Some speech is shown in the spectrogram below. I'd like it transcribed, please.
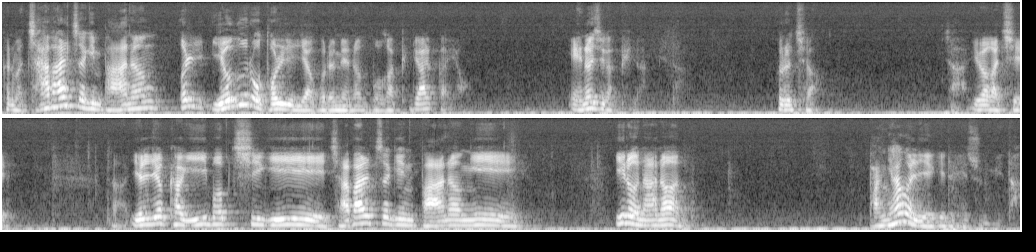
그러면 자발적인 반응을 역으로 돌리려고 그러면 뭐가 필요할까요? 에너지가 필요합니다. 그렇죠? 자, 이와 같이 자, 연력학 이 법칙이 자발적인 반응이 일어나는 방향을 얘기를 해줍니다.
